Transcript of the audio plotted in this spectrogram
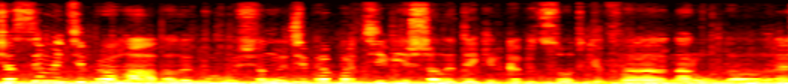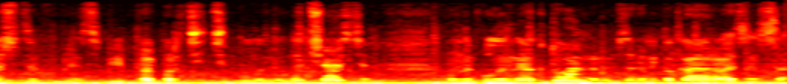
Часи ми ті прогавили, тому що ну ті прапорці вішали декілька відсотків е, народу. А решті, в принципі, прапорці ці були не на часі, вони були не актуальними. Взагалі, яка різниця,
